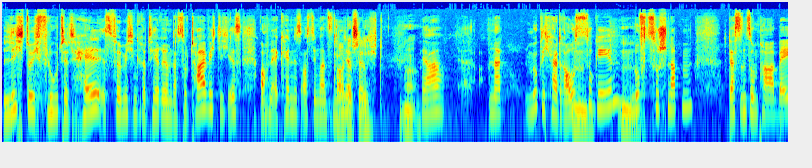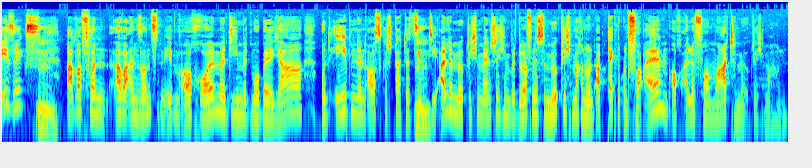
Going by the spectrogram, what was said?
lichtdurchflutet hell ist für mich ein Kriterium, das total wichtig ist. Auch eine Erkenntnis aus dem ganzen Tageslicht. Ja, ja eine Möglichkeit rauszugehen, mm. Luft zu schnappen. Das sind so ein paar Basics, mhm. aber von, aber ansonsten eben auch Räume, die mit Mobiliar und Ebenen ausgestattet sind, mhm. die alle möglichen menschlichen Bedürfnisse möglich machen und abdecken und vor allem auch alle Formate möglich machen.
